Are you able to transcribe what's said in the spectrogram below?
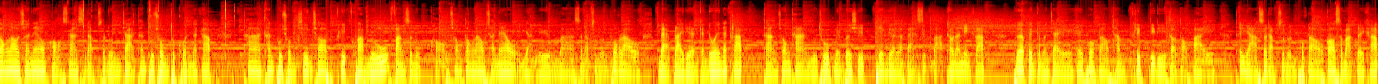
ต้องเล่าชาแนลขอการสนับสนุนจากท่านผู้ชมทุกคนนะครับ ถ้าท่านผู้ชมชื่นชอบคลิปความรู้ฟังสนุกของช่องต้องเล่าชาแนลอย่าลืมมาสนับสนุนพวกเราแบบรายเดือนกันด้วยนะครับ ทางช่องทาง YouTube Membership เพียงเดือนละ 80 บาทเท่านั้นเองครับ เพื่อเป็นกำลังใจให้พวกเราทำคลิปดีๆ ต่อๆไป ถ้าอยากสนับสนุนพวกเราก็สมัครเลยครับ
